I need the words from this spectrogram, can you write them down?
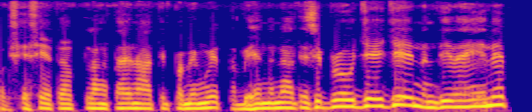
Magsiset up lang tayo natin pamingwit. Tabihin na natin si bro JJ. Nandi na inip.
